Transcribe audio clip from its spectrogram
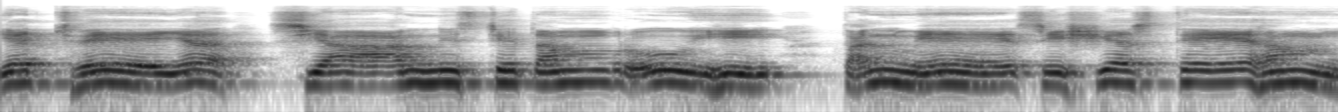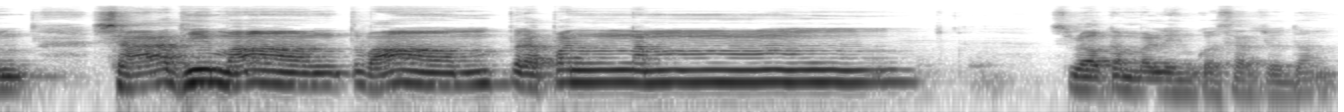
యశ్రేయ స్యాన్నిశ్చితం బ్రూహి తన్మే శిష్యస్థేహం సాధిమాం త్వాం ప్రపన్నం. శ్లోకం మళ్ళీ ఇంకోసారి చూద్దాం.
